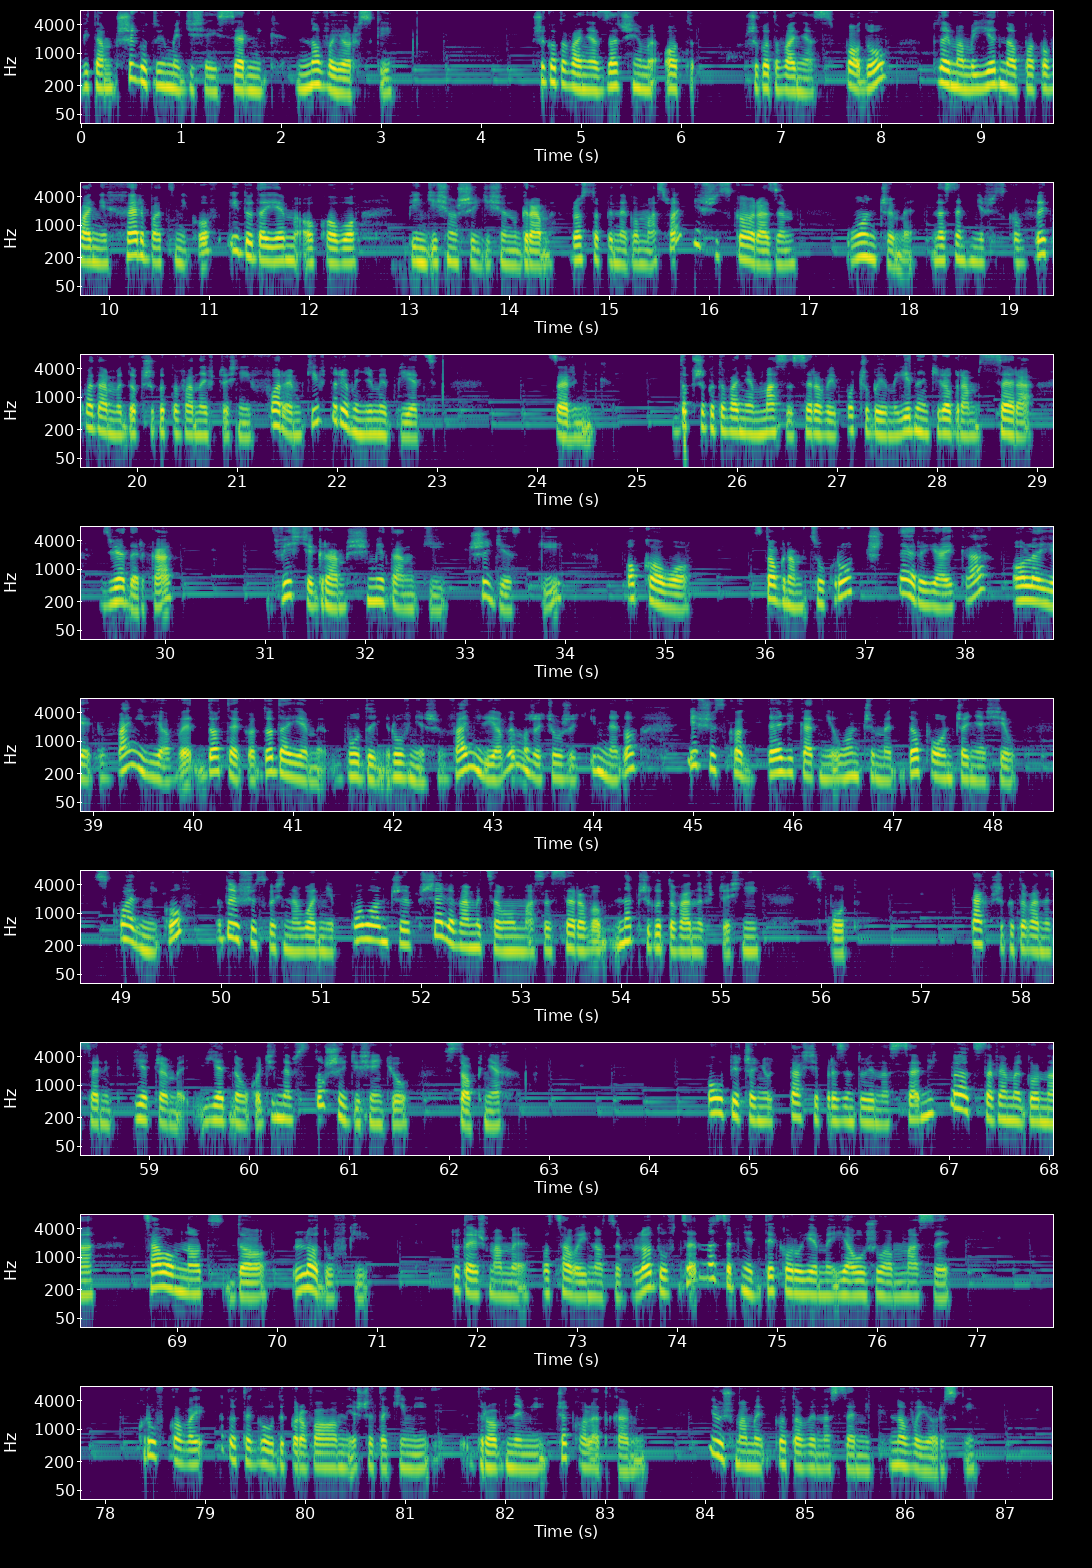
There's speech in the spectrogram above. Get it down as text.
Witam, przygotujmy dzisiaj sernik nowojorski. Przygotowania zaczniemy od przygotowania spodu. Tutaj mamy jedno opakowanie herbatników i dodajemy około 50-60 gram roztopionego masła i wszystko razem łączymy. Następnie wszystko wykładamy do przygotowanej wcześniej foremki, w której będziemy piec sernik. Do przygotowania masy serowej potrzebujemy 1 kg sera z wiaderka, 200 g śmietanki 30, około 100 g cukru, 4 jajka, olejek waniliowy, do tego dodajemy budyń również waniliowy, możecie użyć innego i wszystko delikatnie łączymy do połączenia się składników. Gdy już wszystko się nam ładnie połączy, przelewamy całą masę serową na przygotowany wcześniej spód. Tak przygotowany sernik pieczemy 1 godzinę w 160 stopniach. Po upieczeniu tak się prezentuje nasz sernik i odstawiamy go na całą noc do lodówki. Tutaj już mamy po całej nocy w lodówce. Następnie dekorujemy. Ja użyłam masy krówkowej, a do tego udekorowałam jeszcze takimi drobnymi czekoladkami. I już mamy gotowy nasz sernik nowojorski.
